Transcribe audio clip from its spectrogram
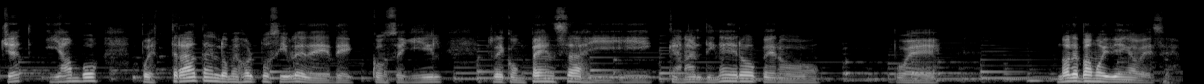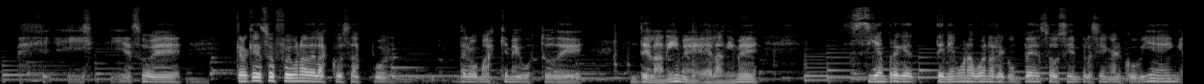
Jet, y ambos pues tratan lo mejor posible de, conseguir recompensas y, ganar dinero, pero pues no les va muy bien a veces. y eso es creo que eso fue una de las cosas por, de lo más que me gustó de, del anime. El anime, siempre que tenían una buena recompensa o siempre hacían algo bien,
